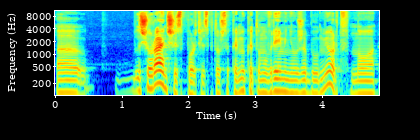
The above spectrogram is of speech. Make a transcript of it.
А, еще раньше испортились, потому что Камю к этому времени уже был мертв, но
